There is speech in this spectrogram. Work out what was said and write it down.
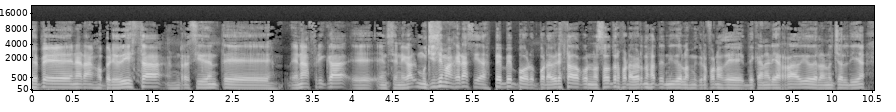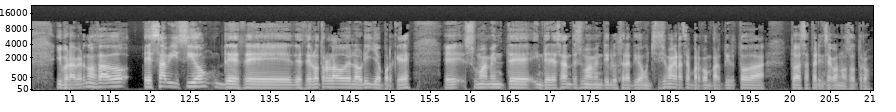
Pepe Naranjo, periodista, residente en África, eh, en Senegal. Muchísimas gracias, Pepe, por, por haber estado con nosotros, por habernos atendido en los micrófonos de, de Canarias Radio de la noche al día y por habernos dado esa visión desde, desde el otro lado de la orilla, porque es eh, sumamente interesante, sumamente ilustrativa. Muchísimas gracias por compartir toda, toda esa experiencia con nosotros.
